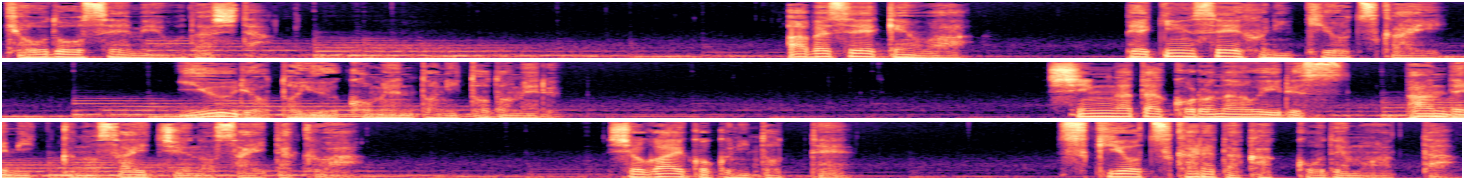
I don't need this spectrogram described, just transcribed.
共同声明を出した。安倍政権は北京政府に気を使い憂慮というコメントにとどめる。新型コロナウイルスパンデミックの最中の採択は諸外国にとって隙を突かれた格好でもあった。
